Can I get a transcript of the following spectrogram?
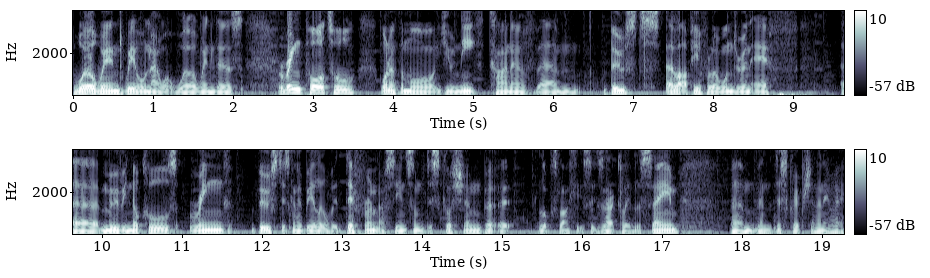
Whirlwind, we all know what Whirlwind is. Ring Portal, one of the more unique kind of um, boosts. A lot of people are wondering if uh, Movie Knuckles ring boost is going to be a little bit different. I've seen some discussion, but it looks like it's exactly the same um, in the description anyway.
